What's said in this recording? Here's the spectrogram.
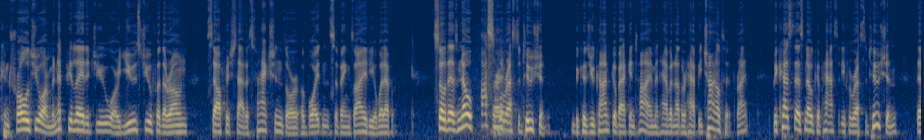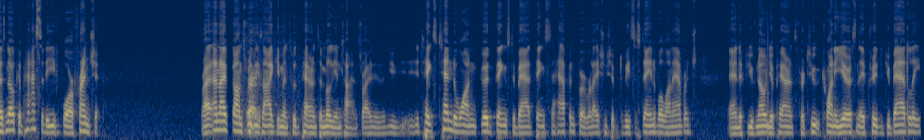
controlled you, or manipulated you, or used you for their own selfish satisfactions or avoidance of anxiety or whatever. So there's no possible Right. restitution because you can't go back in time and have another happy childhood, right? Because there's no capacity for restitution, there's no capacity for friendship. Right? And I've gone through Right. these arguments with parents a million times, right? It, you- it takes 10 to 1 good things to bad things to happen for a relationship to be sustainable on average. And if you've known your parents for two, 20 years and they've treated you badly,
